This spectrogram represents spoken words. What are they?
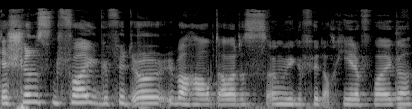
der schlimmsten Folge gefühlt überhaupt, aber das ist irgendwie gefühlt auch jede Folge.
